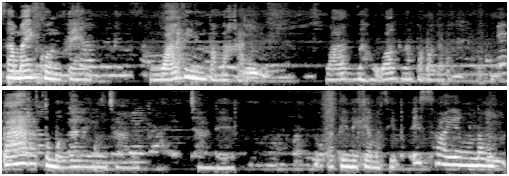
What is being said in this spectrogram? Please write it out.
sa may content. Huwag yung pabakat. Huwag na huwag na pabagat. Para tumagal ang yung channel. channel. at hindi ka masipag, eh sayang lang,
